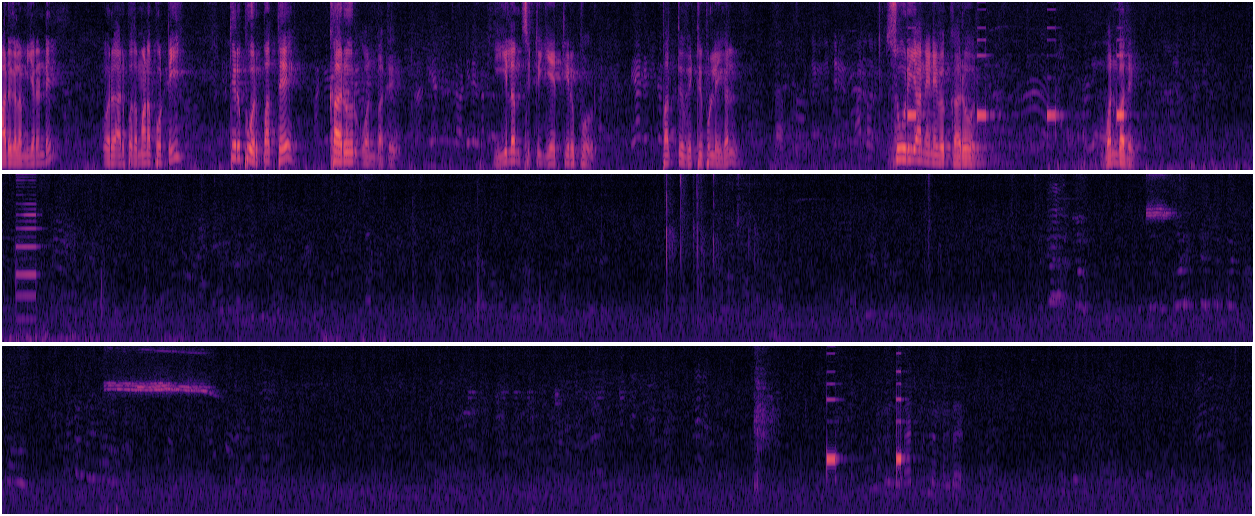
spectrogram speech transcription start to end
ஆடுகளம் இரண்டில் ஒரு அற்புதமான போட்டி. திருப்பூர் பத்து கரூர் ஒன்பது. Eelam city A Tiruppur. பத்து வெற்றி புள்ளிகள். சூர்யா நினைவு கரூர். ஒன்பது.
